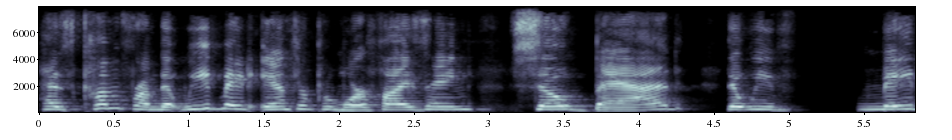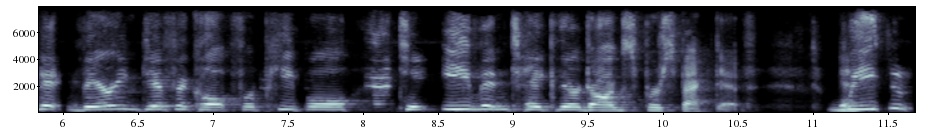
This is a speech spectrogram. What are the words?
has come from that we've made anthropomorphizing so bad that we've made it very difficult for people to even take their dog's perspective. We Yes. do,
